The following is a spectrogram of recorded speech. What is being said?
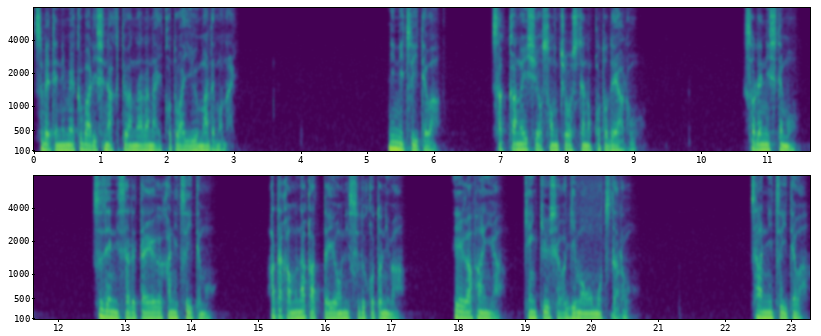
すべてに目配りしなくてはならないことは言うまでもない。2については、作家の意思を尊重してのことであろう。それにしても、すでにされた映画化についても、あたかもなかったようにすることには、映画ファンや研究者は疑問を持つだろう。3については、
